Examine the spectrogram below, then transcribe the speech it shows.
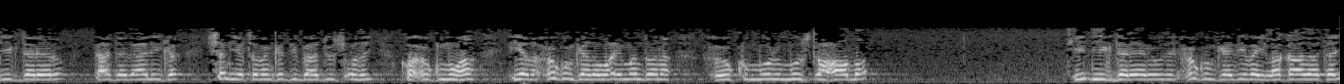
dhiig dareero bacda daalika shan iyo toban kadib hadduu socday oo xukmuhaa iyada xukunkeeda waa iman doonaa xukmulmustaxaada tii dhiig dareerowday xukunkeedii bay la qaadatay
